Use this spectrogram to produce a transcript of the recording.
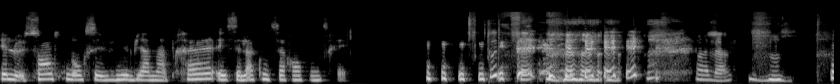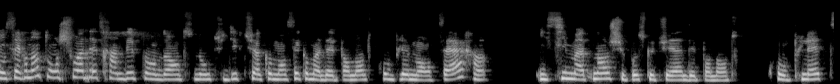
Et le centre, donc, c'est venu bien après, et c'est là qu'on s'est rencontrés. Tout à fait. voilà. Concernant ton choix d'être indépendante, donc tu dis que tu as commencé comme indépendante complémentaire. Ici maintenant, je suppose que tu es indépendante complète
